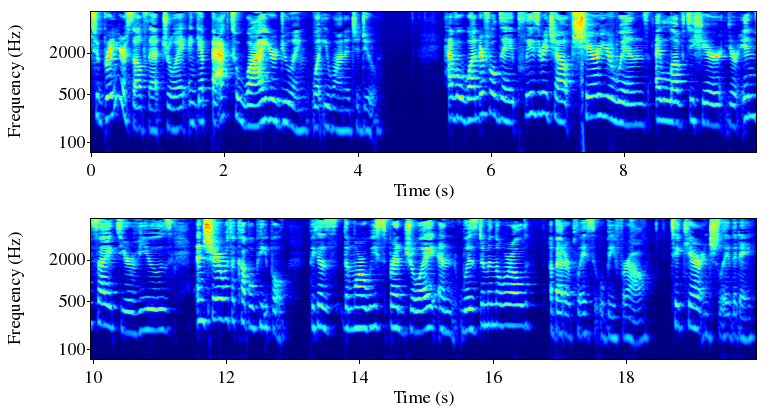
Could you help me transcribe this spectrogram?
to bring yourself that joy and get back to why you're doing what you wanted to do? Have a wonderful day. Please reach out, share your wins. I love to hear your insights, your views, and share with a couple people because the more we spread joy and wisdom in the world, a better place it will be for all. Take care and slay the day.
